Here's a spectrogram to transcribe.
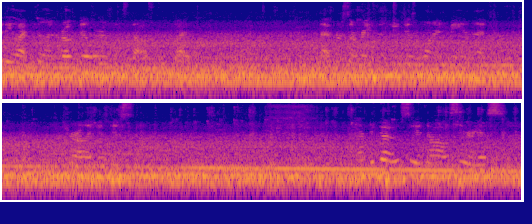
Liked killing drug dealers and stuff, but that for some reason he just wanted me and that Charlie was just had to go so he didn't serious.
